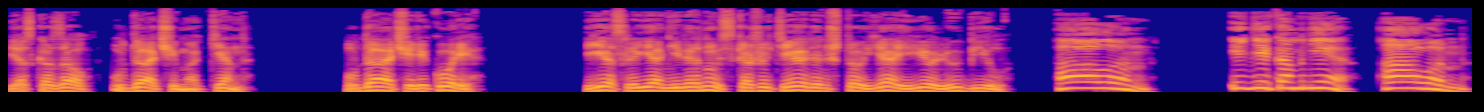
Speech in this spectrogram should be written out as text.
Я сказал «Удачи, Маккен! Удачи, Рикори! Если я не вернусь, скажите Эллен, что я ее любил». «Алан! Иди ко мне, Алан!»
